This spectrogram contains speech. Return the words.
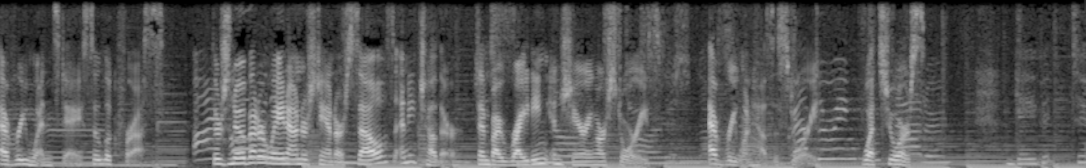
every Wednesday, so look for us. There's no better way to understand ourselves and each other than by writing and sharing our stories. Everyone has a story. What's yours? Gave it to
